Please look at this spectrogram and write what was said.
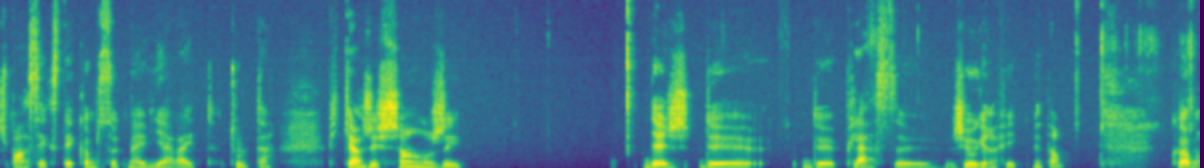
Je pensais que c'était comme ça que ma vie allait être tout le temps. Puis quand j'ai changé de, de, place euh, géographique, mettons, comme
